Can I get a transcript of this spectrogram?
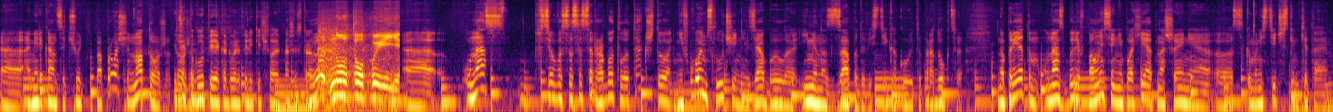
Э, американцы чуть попроще, но тоже. И тоже. чуть поглупее, как говорит великий человек нашей страны. Ну, тупые! Э, у нас все в СССР работало так, что ни в коем случае нельзя было именно с Запада вести какую-то продукцию. Но при этом у нас были вполне себе неплохие отношения э, с коммунистическим Китаем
